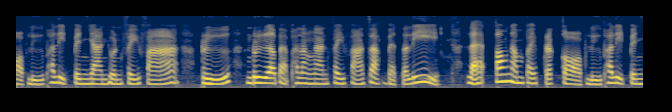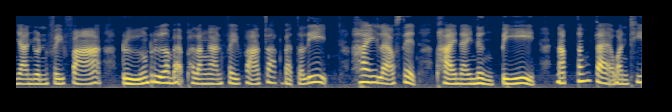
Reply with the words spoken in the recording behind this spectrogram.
อบหรือผลิตเป็นยานยนต์ไฟฟ้า หรือเรือแบบพลังงานไฟฟ้าจากแบตเตอรี่ และต้องนำไปประกอบหรือผลิตเป็นยานยนต์ไฟฟ้า หรือเรือแบบพลังงานไฟฟ้าจากากแบตเตอรี่ ให้แล้วเสร็จภายใน 1 ปี นับตั้งแต่วันที่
